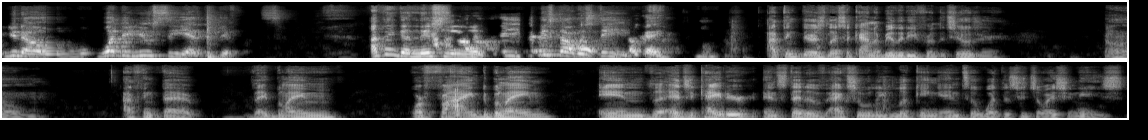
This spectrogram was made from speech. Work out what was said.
you know, what do you see as the difference? I think initially when Steve, let me start with oh, Steve. Okay. I think there's less accountability for the children. Um, I think that they blame or find blame in the educator instead of actually looking into what the situation is.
